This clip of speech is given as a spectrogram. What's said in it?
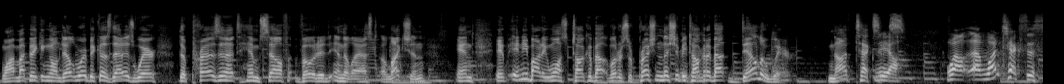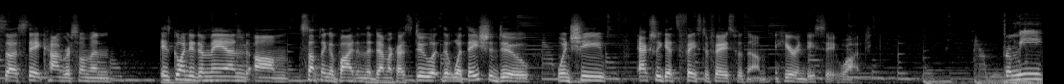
Why am I picking on Delaware? Because that is where the president himself voted in the last election. And if anybody wants to talk about voter suppression, they should be talking about Delaware, not Texas. Yeah. Well, uh, one Texas uh, state congresswoman is going to demand um, something of Biden, and the Democrats do what, what they should do when she actually gets face to face with them here in D.C. Watch. For me,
